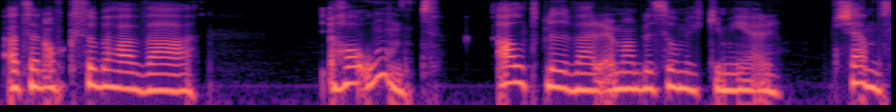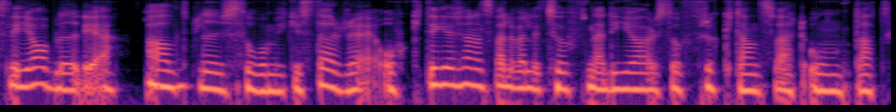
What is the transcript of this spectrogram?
Att sen också behöva ha ont. Allt blir värre, man blir så mycket mer känslig. Jag blir det. Allt blir så mycket större. Och Det kan kännas väldigt, väldigt tufft när det gör så fruktansvärt ont att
